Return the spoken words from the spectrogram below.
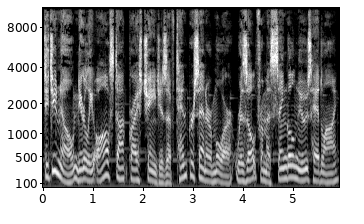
Did you know nearly all stock price changes of 10% or more result from a single news headline?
